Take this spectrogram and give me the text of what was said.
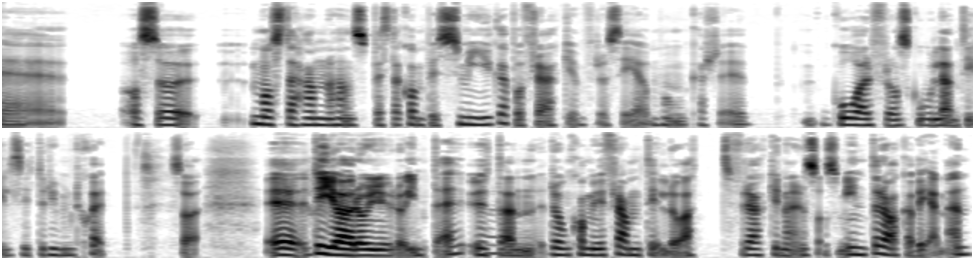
Eh, och så måste han och hans bästa kompis smyga på fröken för att se om hon kanske går från skolan till sitt rymdskepp. Så, eh, det gör hon ju då inte, utan de kommer ju fram till då att fröken är en sån som inte rakar benen.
